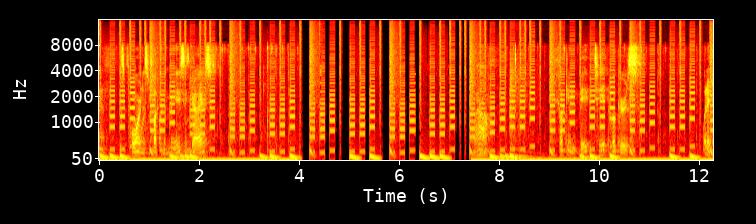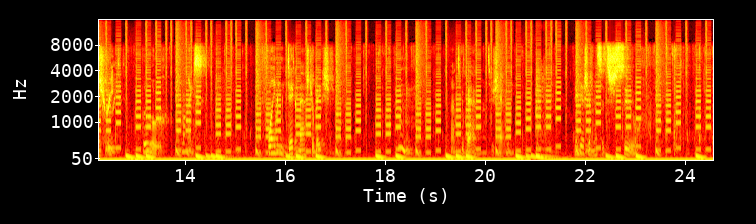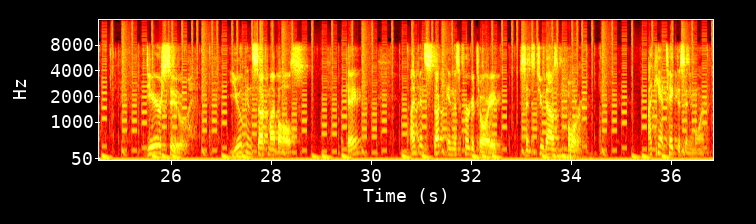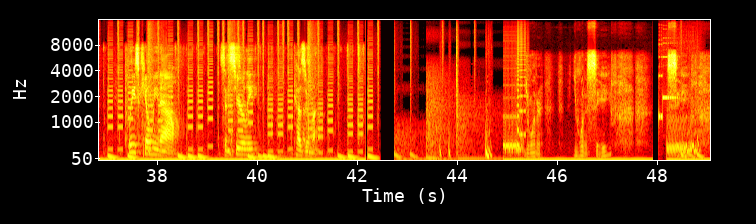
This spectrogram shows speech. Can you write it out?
man, this porn is fucking amazing, guys. Wow. Fucking big tit hookers. What a treat. Ooh, nice. Flaming dick masturbation. Hmm. Not too bad, not too shabby. Maybe I should message Sue. Dear Sue, you can suck my balls. Okay? I've been stuck in this purgatory since 2004. I can't take this anymore. Please kill me now. Sincerely, Kazuma. You wanna, you wanna save? Save.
